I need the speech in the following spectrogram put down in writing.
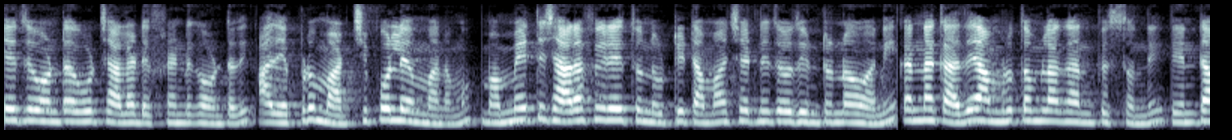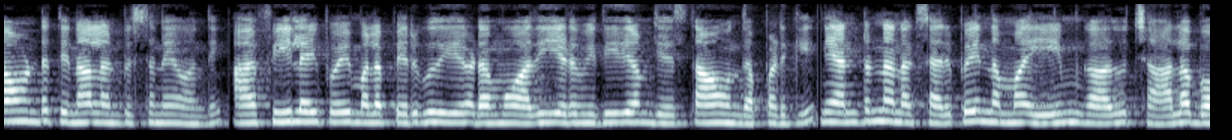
చేతి వంట కూడా చాలా డిఫరెంట్గా ఉంటది. అది ఎప్పుడు మర్చిపోలేము మనము. మమ్మీ అయితే చాలా ఫీల్ అవుతుంది ఉట్టి టమాటా చట్నీతో తింటున్నావు అని. కానీ నాకు అదే అమృతం లాగా అనిపిస్తుంది. తింటా ఉంటే తినాలనిపిస్తూనే ఉంది. ఆ ఫీల్ అయిపోయి మళ్ళీ పెరుగు తీయడము అది ఇయడం ఇది తీయడం చేస్తా ఉంది అప్పటికి. నేను అంటున్నా నాకు సరిపోయిందమ్మా ఏం కాదు చాలా బాగుంది.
